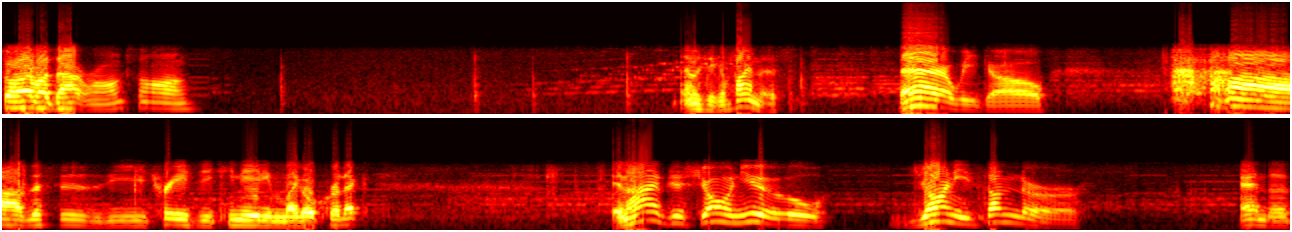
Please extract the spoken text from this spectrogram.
Sorry about that. Wrong song. Let me see if I can find this. There we go. Ha This is the crazy Canadian Lego critic. And I've just shown you Johnny Thunder and the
